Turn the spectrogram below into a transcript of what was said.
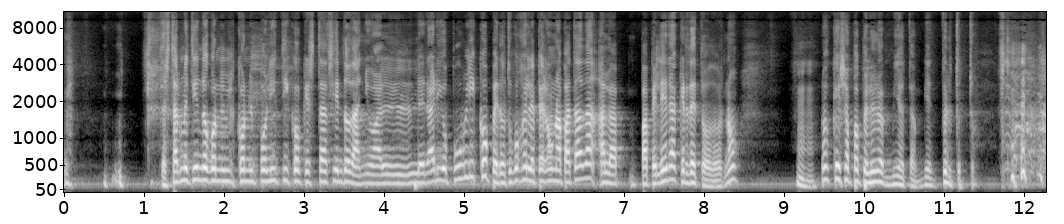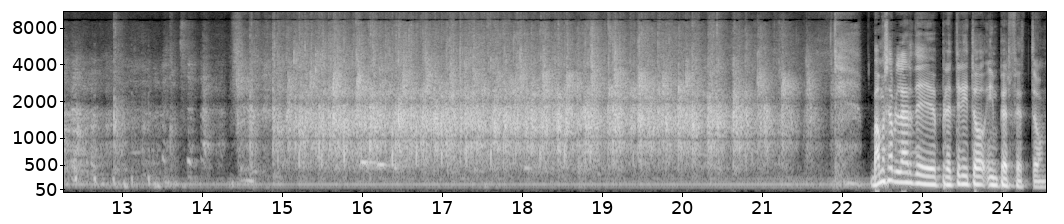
Te estás metiendo con el, con el político que está haciendo daño al erario público, pero tú coges y le pega una patada a la papelera que es de todos, ¿no? No, es que esa papelera es mía también. Tú eres tonto. Vamos a hablar de Pretérito Imperfecto,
